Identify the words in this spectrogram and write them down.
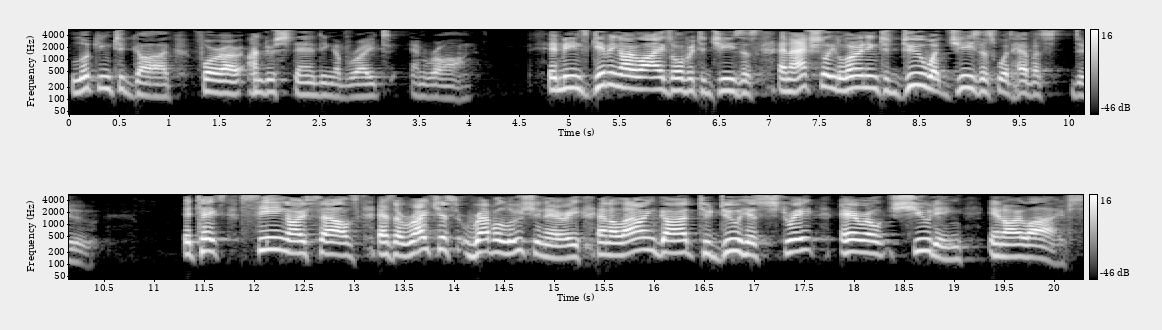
looking to God for our understanding of right and wrong. It means giving our lives over to Jesus and actually learning to do what Jesus would have us do. It takes seeing ourselves as a righteous revolutionary and allowing God to do his straight arrow shooting in our lives.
